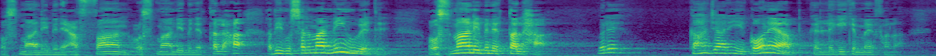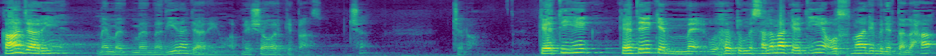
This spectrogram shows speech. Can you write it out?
عثمان ابن عفان، عثمان ابن طلحہ ابھی مسلمان نہیں ہوئے تھے۔ عثمان ابن طلحہ۔ بولے، کہاں جا رہی ہیں؟ کون ہے آپ؟ کہنے لگی کہ میں فلاں۔ کہاں جا رہی ہیں؟ میں مدینہ جا رہی ہوں اپنے شوہر کے پاس۔ اچھا چلو۔ کہتی ہیں، کہتے ہیں کہ میں سلمہ کہتی ہیں، عثمان ابن طلحہ،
